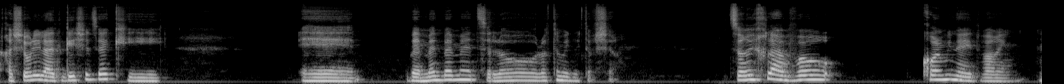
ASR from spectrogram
חשוב לי להדגיש את זה, כי אה, באמת באמת זה לא, לא תמיד מתאפשר. צריך לעבור כל מיני דברים.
